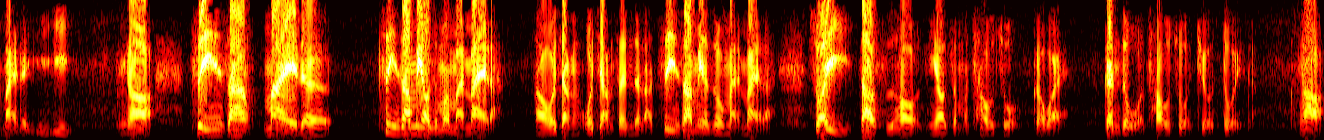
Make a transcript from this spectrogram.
买了一亿，啊，自营商卖的，自营商没有什么买卖了，啊，我讲我讲真的啦，自营商没有什么买卖了，所以到时候你要怎么操作，各位？跟着我操作就对了，啊，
